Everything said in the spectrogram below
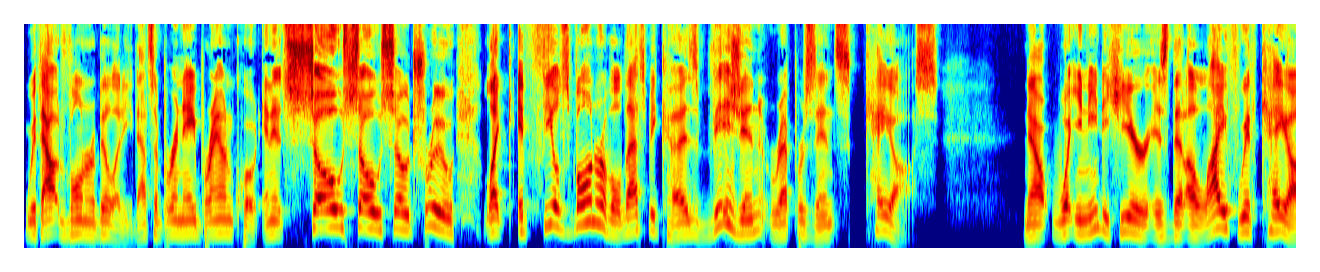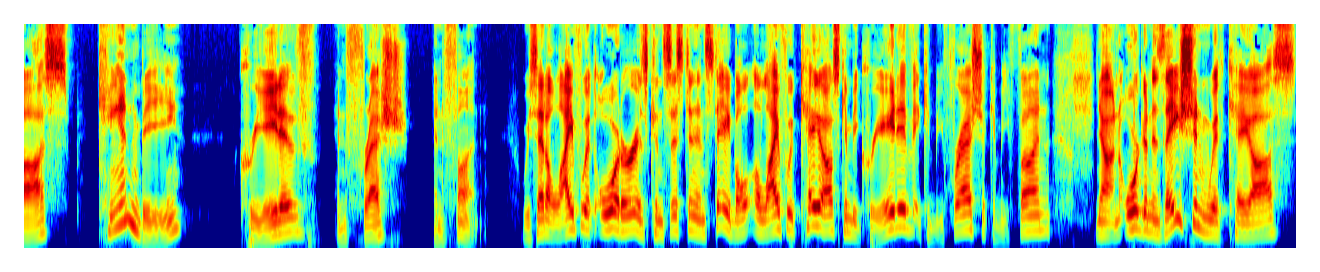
without vulnerability. That's a Brene Brown quote. And it's so, so, so true. Like it feels vulnerable. That's because vision vision represents chaos. Now, what you need to hear is that a life with chaos can be creative and fresh and fun. We said a life with order is consistent and stable. A life with chaos can be creative, it can be fresh, it can be fun. Now, an organization with chaos,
